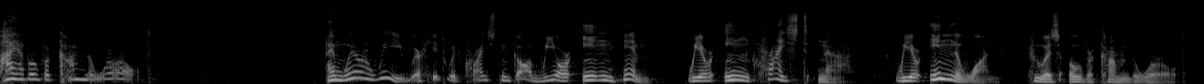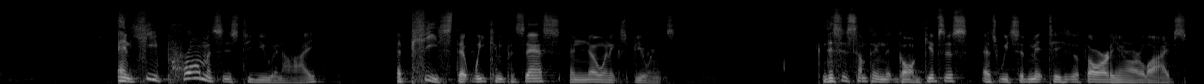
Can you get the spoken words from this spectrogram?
I have overcome the world. And where are we? We're hid with Christ in God. We are in him. We are in Christ now. We are in the one who has overcome the world. And he promises to you and I a peace that we can possess and know and experience. This is something that God gives us as we submit to his authority in our lives.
